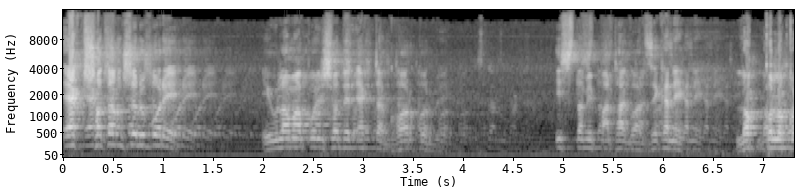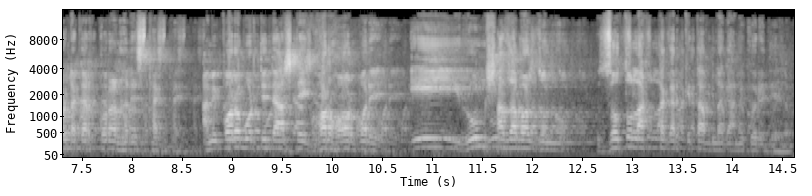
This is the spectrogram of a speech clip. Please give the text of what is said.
এক শতাংশের উপরে এই উলামা পরিষদের একটা ঘর করবে। ইসলামী পাঠাঘর যেখানে লক্ষ লক্ষ টাকার কোরআন হাদিস থাকবে। আমি পরবর্তীতে আসলে ঘর হওয়ার পরে এই রুম সাজাবার জন্য যত লাখ টাকার কিতাব লাগে আমি করে দিয়ে যাব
